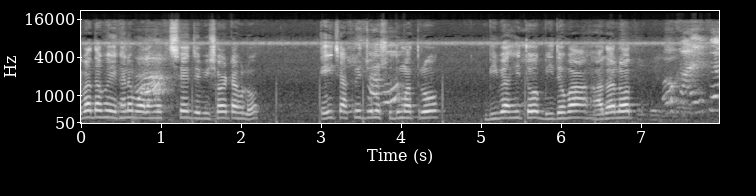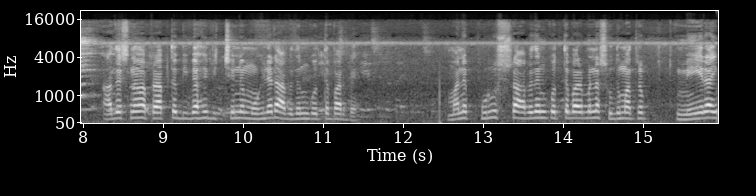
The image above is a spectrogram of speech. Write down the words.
এবার দেখো, এখানে বলা হচ্ছে যে বিষয়টা হলো, এই চাকরির জন্য শুধুমাত্র বিবাহিত, বিধবা, আদালত আদেশনামা প্রাপ্ত বিবাহে বিচ্ছিন্ন মহিলারা আবেদন করতে পারবে। মানে পুরুষরা আবেদন করতে পারবে না, শুধুমাত্র মেয়েরাই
